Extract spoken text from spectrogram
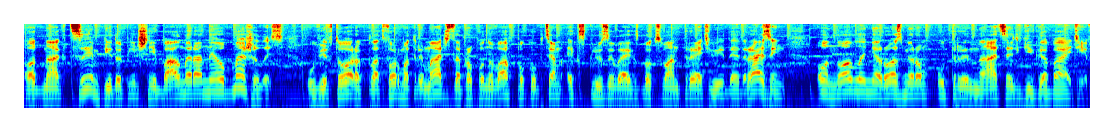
Однак цим підопічні Балмера не обмежились. У вівторок платформа Тримач запропонував покупцям ексклюзива Xbox One 3 і Dead Rising оновлення розміром у 13 гігабайтів.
